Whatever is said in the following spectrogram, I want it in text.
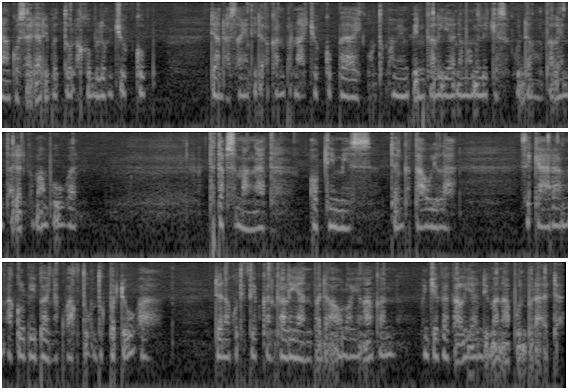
Yang aku sadari betul aku belum cukup dan rasanya tidak akan pernah cukup baik untuk memimpin kalian yang memiliki segudang talenta dan kemampuan. Tetap semangat, optimis, dan ketahuilah, sekarang aku lebih banyak waktu untuk berdoa, dan aku titipkan kalian pada Allah yang akan menjaga kalian di mana pun berada.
